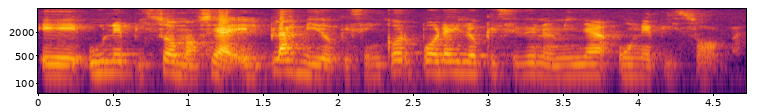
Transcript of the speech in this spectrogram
eh, un episoma, o sea, el plásmido que se incorpora es lo que se denomina un episoma.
